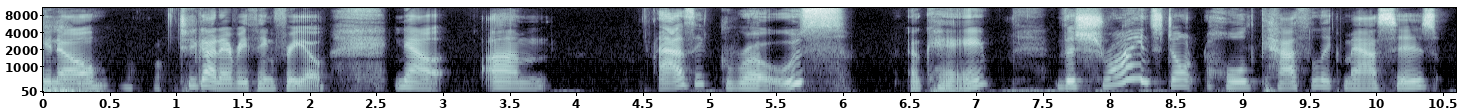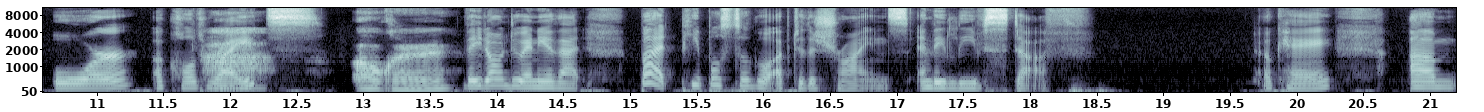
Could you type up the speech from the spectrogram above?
you know. she got everything for you. Now, um as it grows, okay, the shrines don't hold Catholic masses or occult rites. Okay. They don't do any of that. But people still go up to the shrines and they leave stuff. Okay? Um,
